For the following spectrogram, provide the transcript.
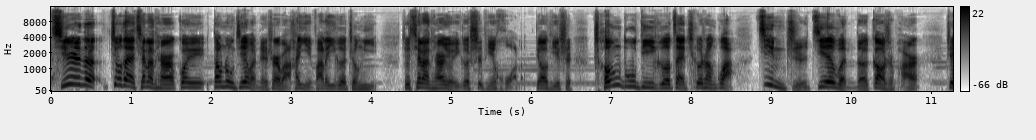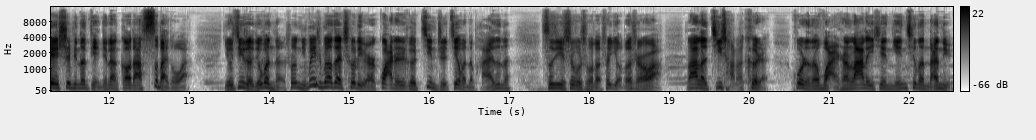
其实呢，就在前两天，关于当众接吻这事儿吧，还引发了一个争议。就前两天有一个视频火了，标题是“成都的哥在车上挂禁止接吻的告示牌”。这视频的点击量高达四百多万。有记者就问他说：“你为什么要在车里边挂着这个禁止接吻的牌子呢？”司机师傅说了：“说有的时候啊，拉了机场的客人，或者呢晚上拉了一些年轻的男女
